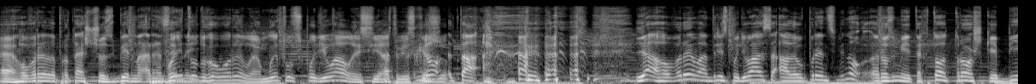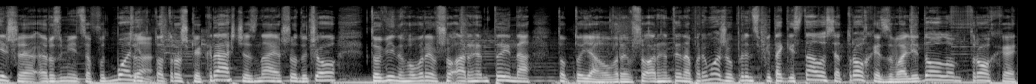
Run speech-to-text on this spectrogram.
е, говорили про те, що збірна Аргентини Ви тут говорили, а ми тут сподівались, я тобі скажу. Ну, та. Я говорив, Андрій сподівався, але в принципі, ну розумієте, хто трошки більше розуміється в футболі, Так. хто трошки краще знає, що до чого, то він говорив, що Аргентина, тобто я говорив, що Аргентина переможе. В принципі, так і сталося. Трохи з валідолом, трохи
